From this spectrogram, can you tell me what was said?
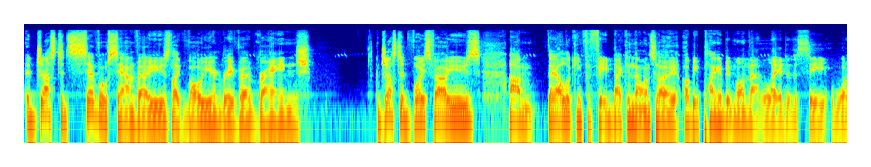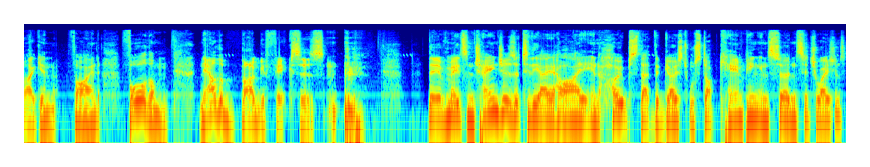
adjusted several sound values like volume, reverb, range, adjusted voice values. Um, they are looking for feedback in that one, so I'll be playing a bit more on that later to see what I can find for them. Now the bug fixes. They have made some changes to the AI in hopes that the ghost will stop camping in certain situations.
